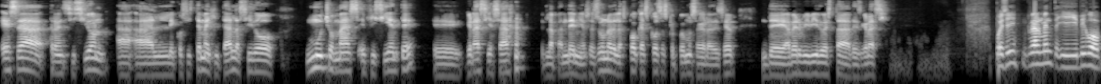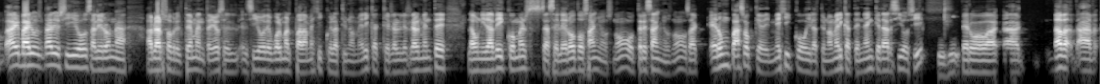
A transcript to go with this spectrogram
Esa transición al ecosistema digital ha sido mucho más eficiente eh, gracias a la pandemia. O sea, es una de las pocas cosas que podemos agradecer de haber vivido esta desgracia. Pues sí, realmente, y digo, hay varios, varios CEOs salieron a hablar sobre el tema, entre ellos el, CEO de Walmart para México y Latinoamérica, que realmente la unidad de e-commerce se aceleró dos años, ¿no? O tres años, ¿no? O sea, era un paso que México y Latinoamérica tenían que dar sí o sí, pero a,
